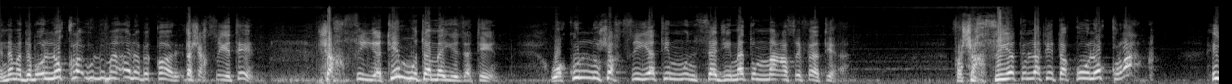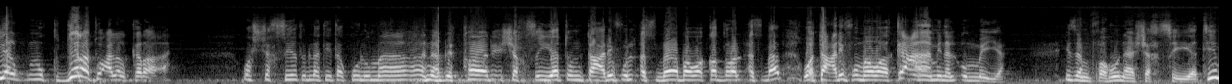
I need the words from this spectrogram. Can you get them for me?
إنما ده بقول له اقرأ يقول له ما أنا بقارئ. ده شخصيتين. شخصيتين متميزتين. وكل شخصية منسجمة مع صفاتها. فشخصية التي تقول اقرأ هي المقدرة على القراءة. والشخصية التي تقول ما أنا بقارئ شخصية تعرف الأسباب وقدر الأسباب وتعرف مواقعها من الأمية. إذا فهنا شخصيتين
